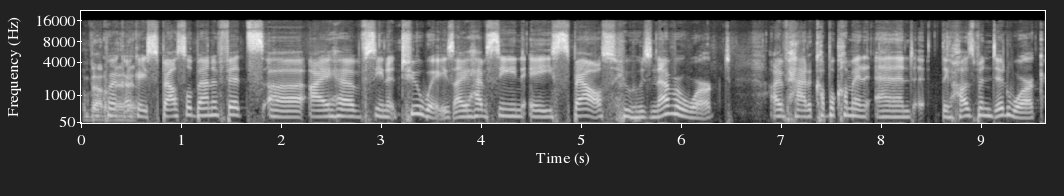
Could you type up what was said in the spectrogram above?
about a quick, Okay, spousal benefits. Uh, I have seen it two ways. I have seen a spouse who has never worked. I've had a couple come in, and the husband did work.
